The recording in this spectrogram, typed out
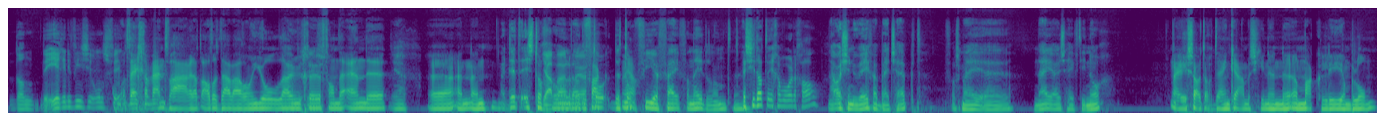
dan de eredivisie ons vindt? Omdat wij gewend waren dat altijd daar waren een Jol, Luigen, Van de Ende. Ja. Eh, en, en, Maar dit is toch Ja, gewoon wel de, Builenberg. to- de top Ja. 4, 5 van Nederland. eh. is hij dat tegenwoordig al? Nou, als je een UEFA-badge hebt. Volgens mij, eh Nijhuis heeft hij nog. Nee, je zou toch denken aan misschien een, een Makkeli, een Blom.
